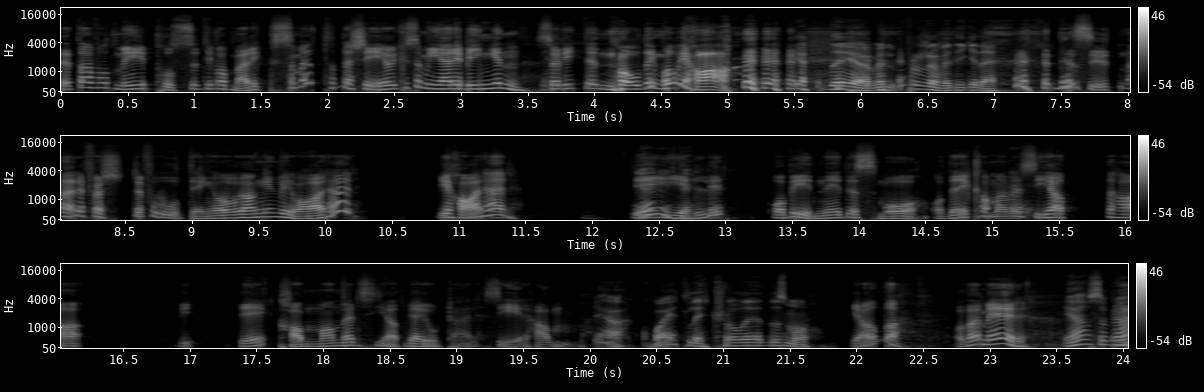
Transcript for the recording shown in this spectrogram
Dette har fått mye positiv oppmerksomhet. Det skjer jo ikke så mye her i bingen, så litt underholdning må vi ha. Ja, det gjør vel for så vidt ikke det. Dessuten er det første fotgjengerovergangen vi var her. Vi har her. Det gjelder å begynne i det små, og det kan man vel si at det har Det kan man vel si at vi har gjort her, sier han. Ja, quite literally the små. Ja da. Og det er mer. Ja, så bra.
